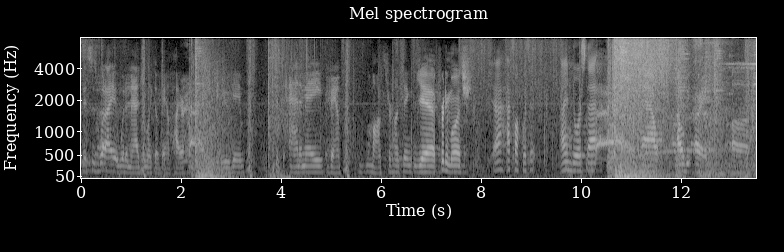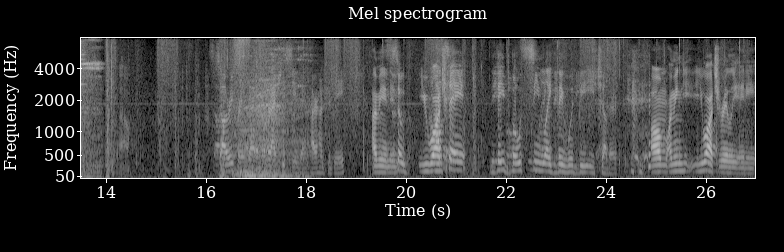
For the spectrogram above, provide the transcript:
this is what I would imagine like a vampire hunting video game, just anime vamp monster hunting. Yeah, pretty much. Yeah, I fuck with it. I endorse that. Ow. I'll be all right. Uh, Oh. so I'll rephrase that. I've never actually seen Vampire Hunter D. I mean, So you watch. I'll say they both seem like they would be each other. Um, I mean, you, you watch really any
